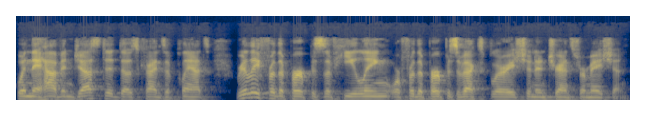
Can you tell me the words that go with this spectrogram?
when they have ingested those kinds of plants, really for the purpose of healing or for the purpose of exploration and transformation.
